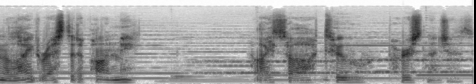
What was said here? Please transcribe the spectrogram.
When the light rested upon me, I saw two personages.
